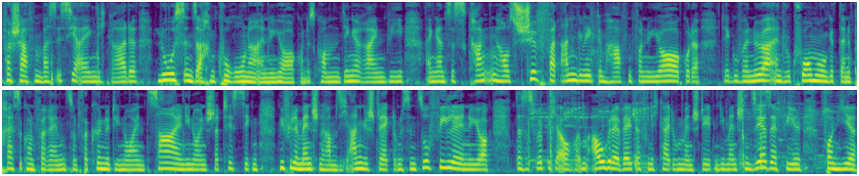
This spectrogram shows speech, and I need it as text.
verschaffen, was ist hier eigentlich gerade los in Sachen Corona in New York. Und es kommen Dinge rein wie ein ganzes Krankenhausschiff hat angelegt im Hafen von New York oder der Gouverneur Andrew Cuomo gibt eine Pressekonferenz und verkündet die neuen Zahlen, die neuen Statistiken, wie viele Menschen haben sich angesteckt. Und es sind so viele in New York, dass es wirklich auch im Auge der Weltöffentlichkeit im Moment steht und die Menschen sehr, sehr viel von hier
